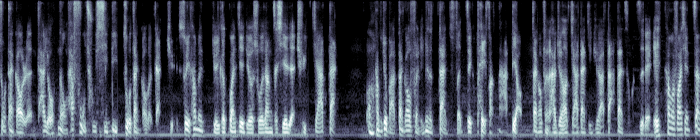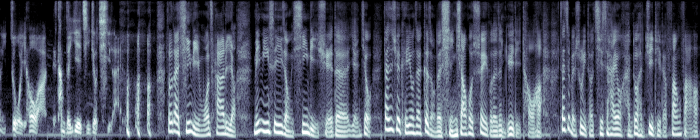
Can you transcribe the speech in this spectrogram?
做蛋糕人他有那种他付出心力做蛋糕的感觉。所以他们有一个关键，就是说让这些人去加蛋。他们就把蛋糕粉里面的蛋粉这个配方拿掉。蛋糕粉他就要加蛋进去啊，打蛋什么之类。诶，他们发现这样一做以后啊，他们的业绩就起来了。都在心理摩擦力啊，明明是一种心理学的研究，但是却可以用在各种的行销或说服的领域里头哈。在这本书里头，其实还有很多很具体的方法哈。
